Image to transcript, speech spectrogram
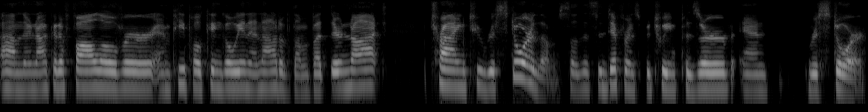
Um, they're not going to fall over and people can go in and out of them, but they're not trying to restore them. So there's a difference between preserve and restore.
